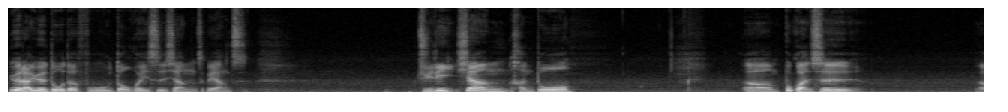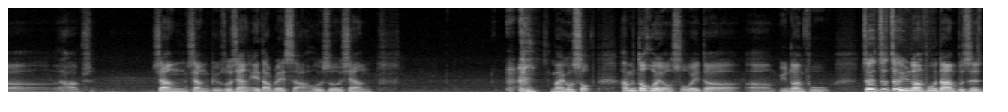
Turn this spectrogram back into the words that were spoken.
越来越多的服务都会是像这个样子。举例，像很多，呃，不管是，呃，好，像像比如说像 AWS 啊，或者说像 Microsoft，他们都会有所谓的呃云端服务。这这这个云端服务当然不是。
